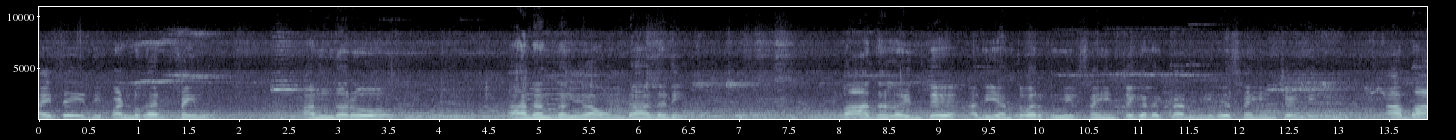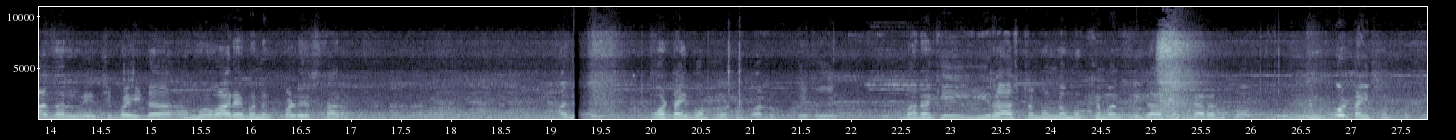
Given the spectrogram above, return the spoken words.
అయితే ఇది పండుగ టైము. అందరూ ఆనందంగా ఉండాలని బాధలు అయితే అది ఎంతవరకు మీరు సహించగలుగుతారు మీరే సహించండి. ఆ బాధల నుంచి బయట అమ్మవారే మనకు పడేస్తారు. అది ఓ టైప్ ఆఫ్ ప్రోటోకాల్. మనకి ఈ రాష్ట్రం ఉన్న ముఖ్యమంత్రి గారు వచ్చారనుకో ఇంకో టైప్ ఉంటుంది.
